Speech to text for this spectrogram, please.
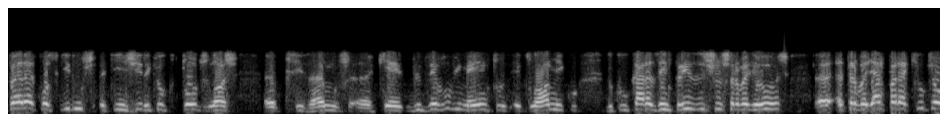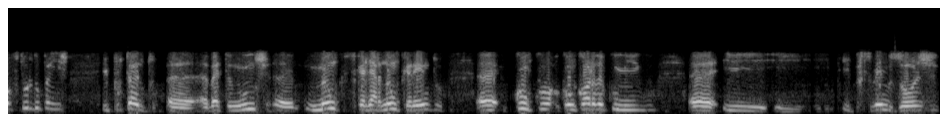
para conseguirmos atingir aquilo que todos nós eh, precisamos, eh, que é de desenvolvimento económico, de colocar as empresas e os seus trabalhadores a trabalhar para aquilo que é o futuro do país. E, portanto, a Beta Nunes, não, se calhar não querendo, concorda comigo e, e, e percebemos hoje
